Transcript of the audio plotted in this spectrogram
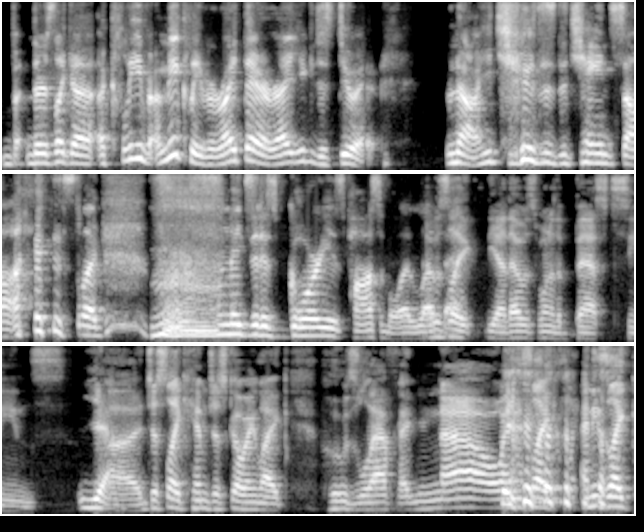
But there's like a, a cleaver, a meat cleaver right there, right? You can just do it. No, he chooses the chainsaw. it's like makes it as gory as possible. I love that was like yeah that was one of the best scenes yeah, uh, just like him just going like who's laughing now and he's like and he's like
